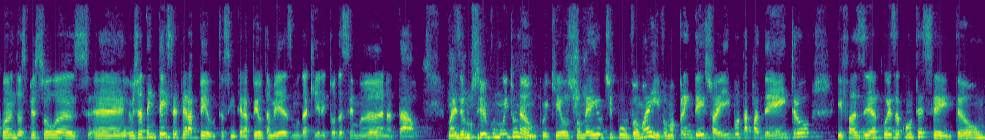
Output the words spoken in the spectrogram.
quando as pessoas. É, eu já tentei ser terapeuta, assim, terapeuta mesmo, daquele toda semana tal. Mas eu não sirvo muito, não, porque eu sou meio tipo, vamos aí, vamos aprender isso aí, botar para dentro e fazer a coisa acontecer. Então,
